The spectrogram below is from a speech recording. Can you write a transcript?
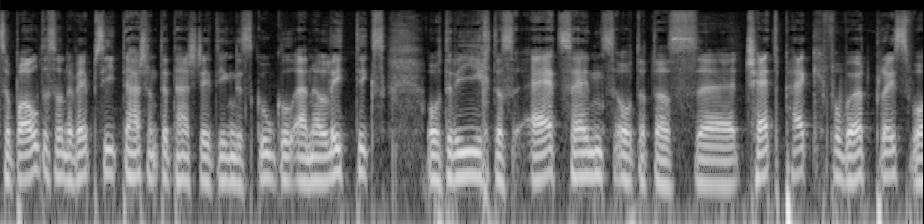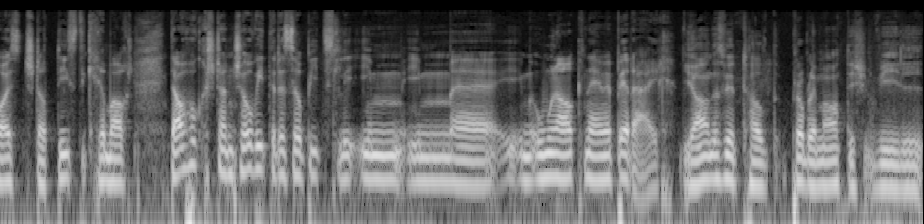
sobald du so eine Webseite hast und dann hast du dort irgendein Google Analytics oder ich das AdSense oder das äh, Chatpack von WordPress, wo uns die Statistiken macht, da hockst du dann schon wieder so ein bisschen im, im, äh, im unangenehmen Bereich. Ja, und das wird halt problematisch, weil,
